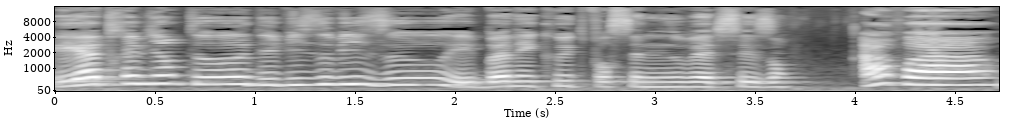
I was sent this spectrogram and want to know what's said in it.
et à très bientôt. Des bisous bisous et bonne écoute pour cette nouvelle saison. Au revoir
